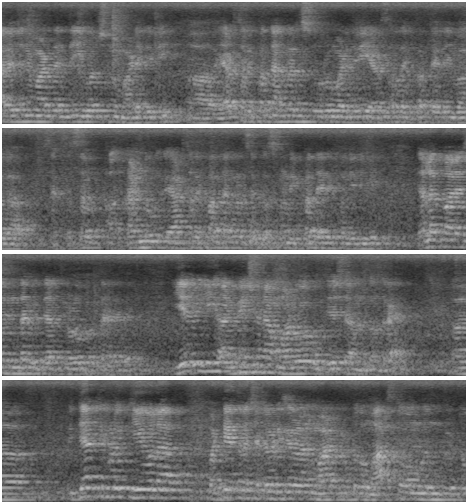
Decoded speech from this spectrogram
ಆಯೋಜನೆ ಮಾಡಿದಂತೆ ಈ ವರ್ಷನೂ ಮಾಡಿದ್ದೀವಿ. ಎರಡ್ ಸಾವಿರದ ಇಪ್ಪತ್ನಾಲ್ಕರಲ್ಲಿ ಶುರು ಮಾಡಿದ್ವಿ ಎರಡ್ ಸಾವಿರದ ಇಪ್ಪತ್ತೈದು ಇವಾಗ ಸಕ್ಸಸ್ ಕಂಡು ಎರಡ್ ಸಾವಿರದ ಇಪ್ಪತ್ನಾಲ್ಕರಲ್ಲಿ ಸಕ್ಸಸ್ ಕಂಡು ಇಪ್ಪತ್ತೈದಕ್ಕೆ ಬಂದಿದ್ದೀವಿ. ಎಲ್ಲ ಕಾಲೇಜಿಂದ ವಿದ್ಯಾರ್ಥಿಗಳು ಬರ್ತಾ ಇದ್ದಾರೆ. ಏನು ಈ ಅಡ್ಮಿಷನ್ ಮಾಡುವ ಉದ್ದೇಶ ಅಂತಂದ್ರೆ ವಿದ್ಯಾರ್ಥಿಗಳು ಕೇವಲ ಪಠ್ಯೇತರ ಚಟುವಟಿಕೆಗಳನ್ನು ಮಾಡಿಬಿಟ್ಟು ಮಾರ್ಕ್ಸ್ ತಗೊಂಡ್ಬಂದ್ಬಿಟ್ಟು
